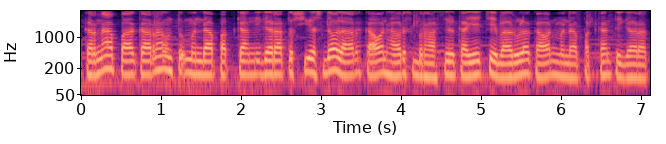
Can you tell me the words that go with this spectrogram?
karena apa? Karena untuk mendapatkan 300 US dollar, kawan harus berhasil KYC barulah kawan mendapatkan 300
